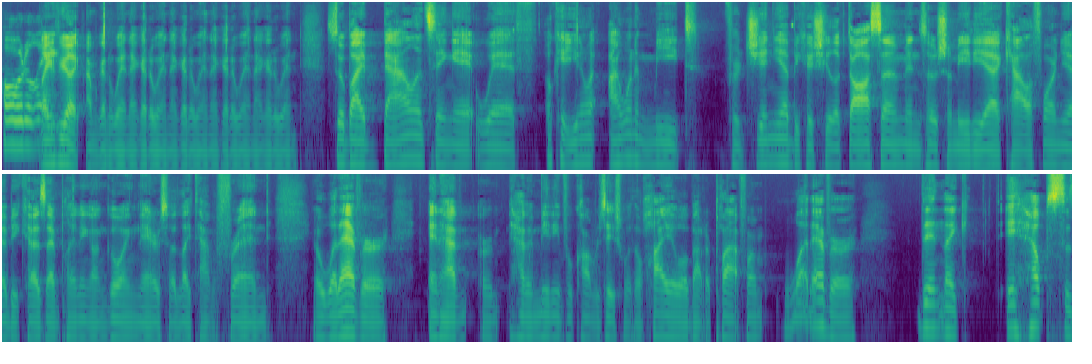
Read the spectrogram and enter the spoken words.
Totally. Like if you're like, I'm gonna win, I gotta win, I gotta win, I gotta win, I gotta win. So by balancing it with, okay, you know what, I want to meet Virginia because she looked awesome in social media, California because I'm planning on going there, so I'd like to have a friend or whatever, and have or have a meaningful conversation with Ohio about her platform, whatever. Then like it helps to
